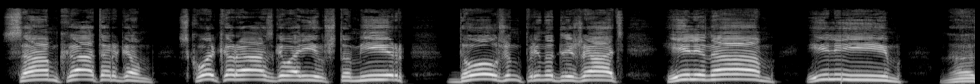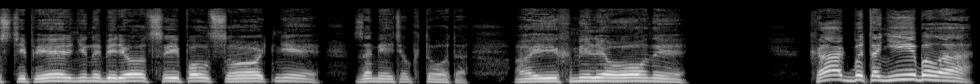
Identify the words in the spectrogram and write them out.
Сам каторгом сколько раз говорил, что мир должен принадлежать или нам, или им. Нас теперь не наберется и полсотни, — заметил кто-то, — а их миллионы. Как бы то ни было,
